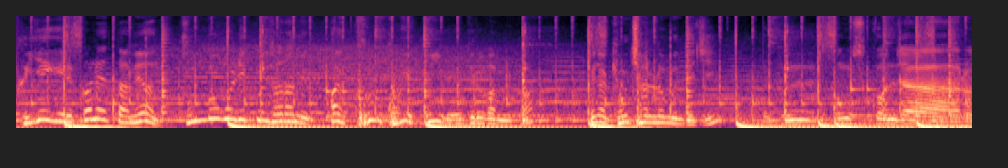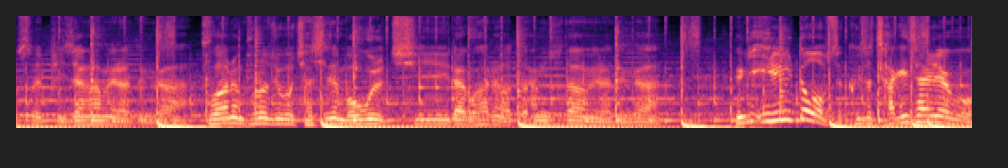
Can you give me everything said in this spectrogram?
그 얘기를 꺼냈다면 군복을 입은 사람이 아니 그럼 거기에 군이 왜 들어갑니까? 그냥 경찰 넣으면 되지 군 통수권자로서의 비장함이라든가 부하는 풀어주고 자신의 목을 치라고 하는 어떤 항수다움이라든가 그게 1도 없어. 그저 자기 살려고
